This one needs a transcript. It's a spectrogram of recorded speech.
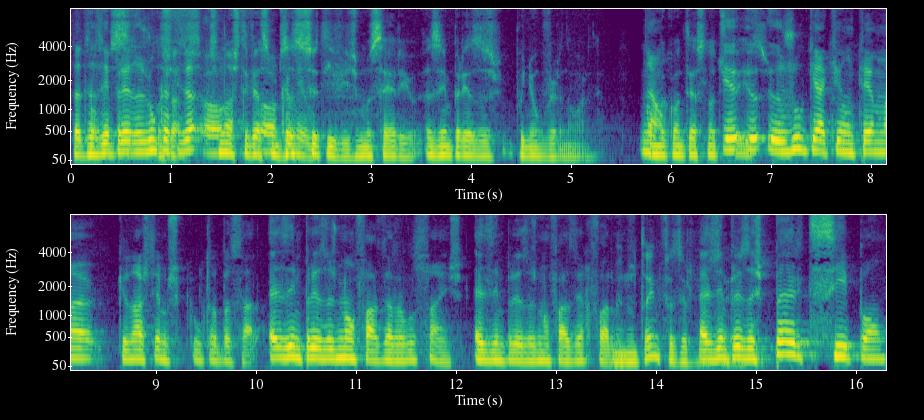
Portanto, as empresas nunca fizeram. Se nós tivéssemos oh, associativismo sério, as empresas punham o governo na ordem. Como não, acontece noutros eu, países. Eu, eu julgo que há aqui um tema que nós temos que ultrapassar. As empresas não fazem revoluções, as empresas não fazem reformas. Mas não têm de fazer revoluções. As empresas participam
